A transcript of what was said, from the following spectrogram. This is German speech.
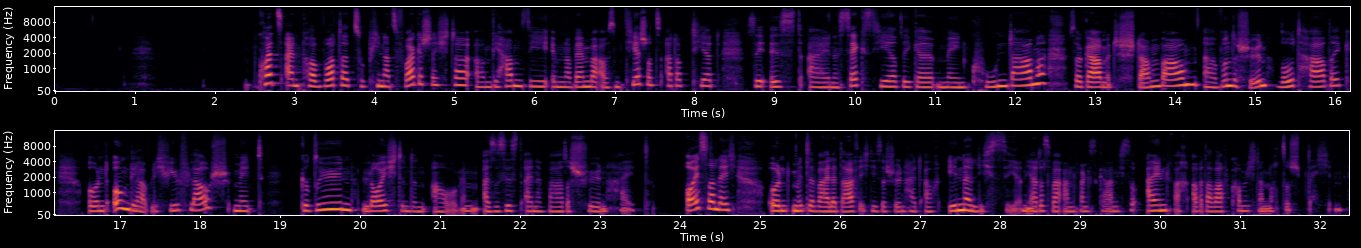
Kurz ein paar Worte zu Peanuts Vorgeschichte. Ähm, wir haben sie im November aus dem Tierschutz adoptiert. Sie ist eine sechsjährige Maine Coon Dame, sogar mit Stammbaum, äh, wunderschön, rothaarig und unglaublich viel Flausch mit grün leuchtenden Augen. Also es ist eine wahre Schönheit äußerlich und mittlerweile darf ich diese Schönheit auch innerlich sehen. Ja, das war anfangs gar nicht so einfach, aber darauf komme ich dann noch zu sprechen.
